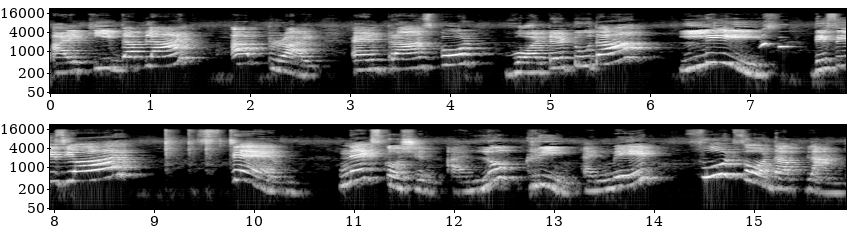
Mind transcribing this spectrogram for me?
I keep the plant upright and transport water to the leaves. This is your stem. Next question. I look green and make food for the plant.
